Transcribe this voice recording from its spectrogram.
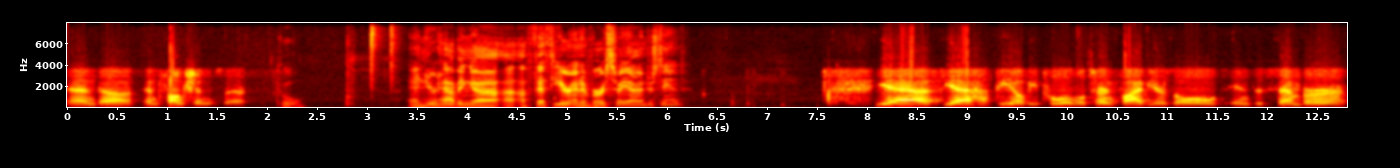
and uh, and functions there. Cool. And you're having a- a fifth year anniversary, I understand. Yes, yeah. POV Pool will turn five years old in December.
